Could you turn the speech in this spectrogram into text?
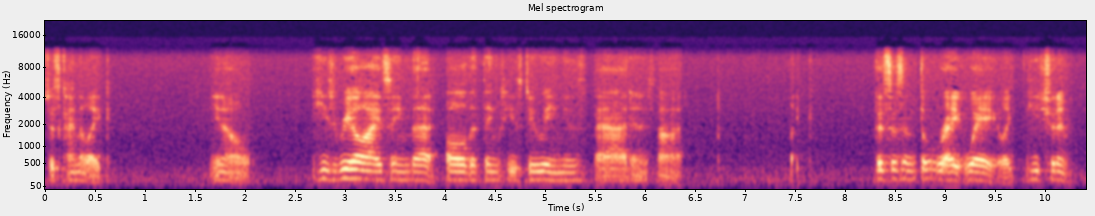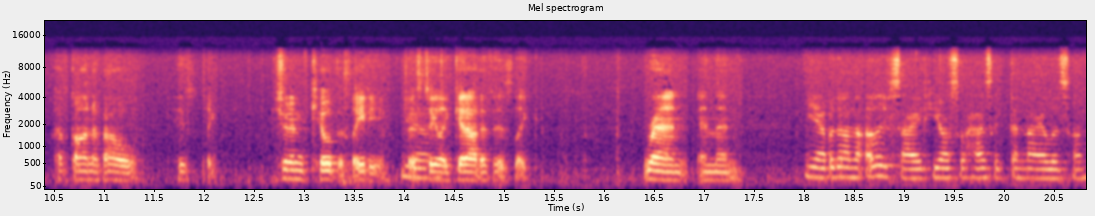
just kind of like, you know, he's realizing that all the things he's doing is bad and it's not like this isn't the right way. Like he shouldn't have gone about his like he shouldn't have killed this lady just Yeah. to like get out of his like rent and then Yeah, but then on the other side, he also has like the nihilism,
